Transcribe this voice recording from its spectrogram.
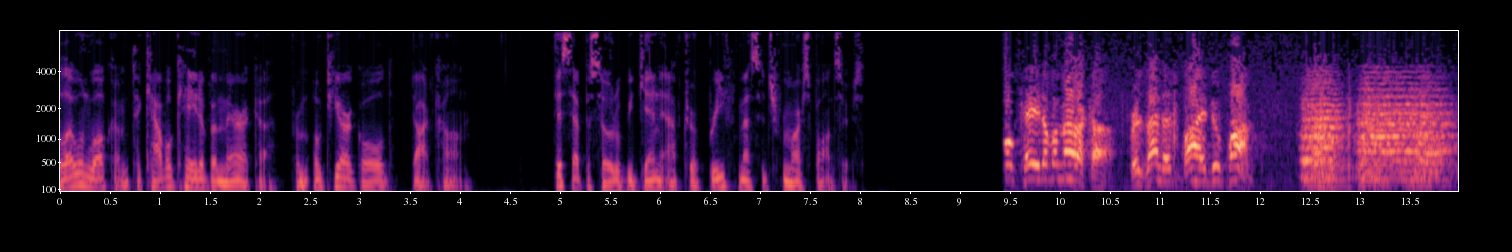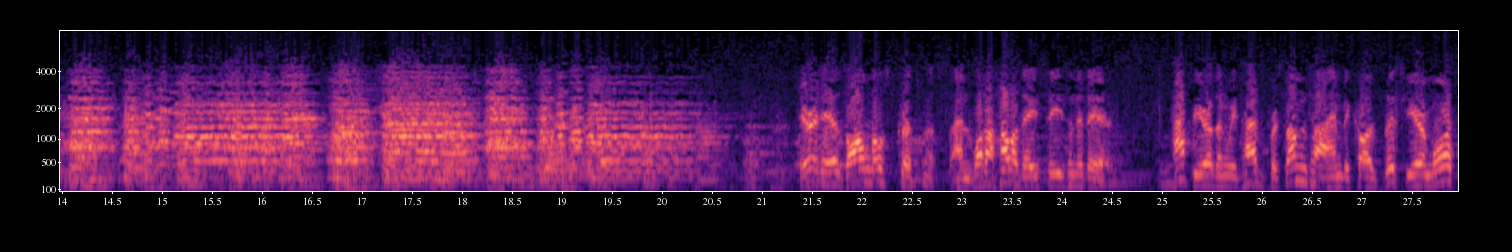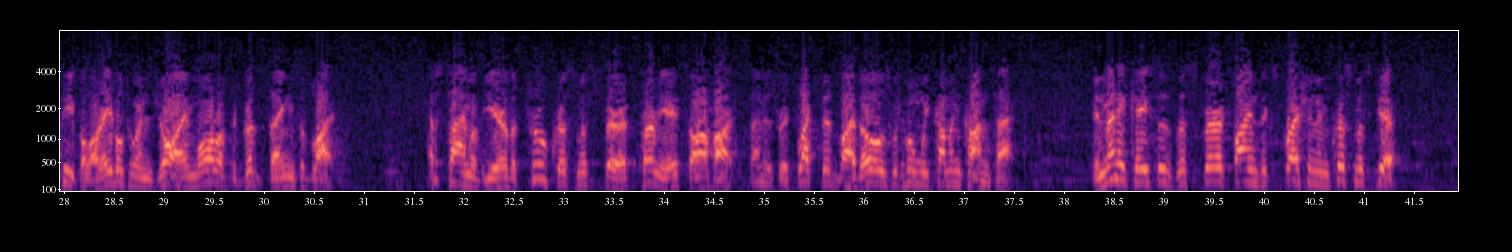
Hello and welcome to Cavalcade of America from OTRGold.com. This episode will begin after a brief message from our sponsors. Cavalcade of America, presented by DuPont. Here it is, almost Christmas, and what a holiday season it is. Happier than we've had for some time because this year more people are able to enjoy more of the good things of life. At this time of year, the true Christmas spirit permeates our hearts and is reflected by those with whom we come in contact. In many cases, this spirit finds expression in Christmas gifts,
